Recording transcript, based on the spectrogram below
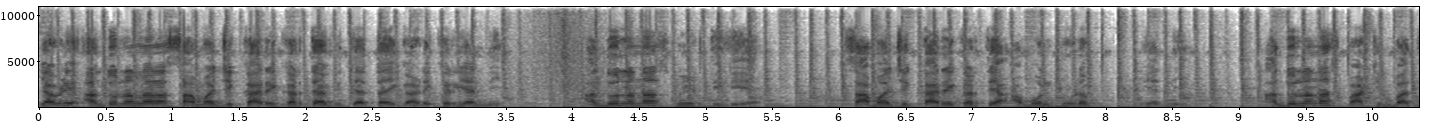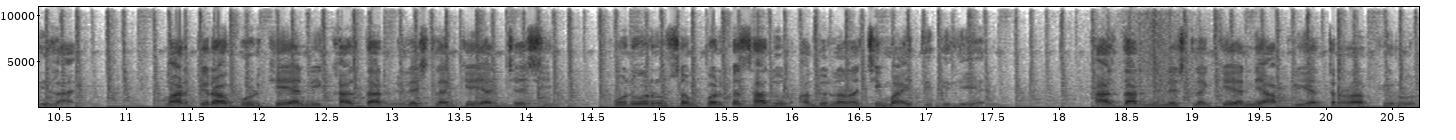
यावेळी आंदोलनाला सामाजिक कार्यकर्त्या विद्याताई गाडेकर यांनी आंदोलनास भेट दिली आहे. सामाजिक कार्यकर्ते अमोल घोडप यांनी आंदोलनास पाठिंबा दिला आहे मारुतीराव गोडखे यांनी खासदार निलेश लंके यांच्याशी फोनवरून संपर्क साधून आंदोलनाची माहिती दिली आहे. खासदार निलेश लंके यांनी आपली यंत्रणा फिरून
